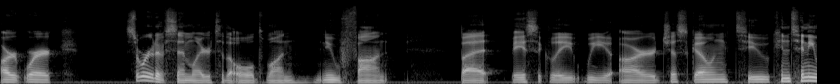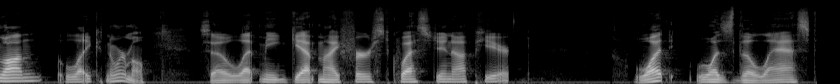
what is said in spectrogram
artwork, sort of similar to the old one, new font, but basically, we are just going to continue on like normal. So let me get my first question up here. What was the last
